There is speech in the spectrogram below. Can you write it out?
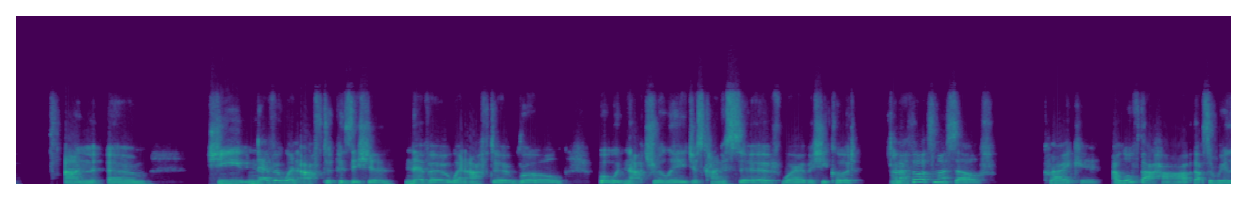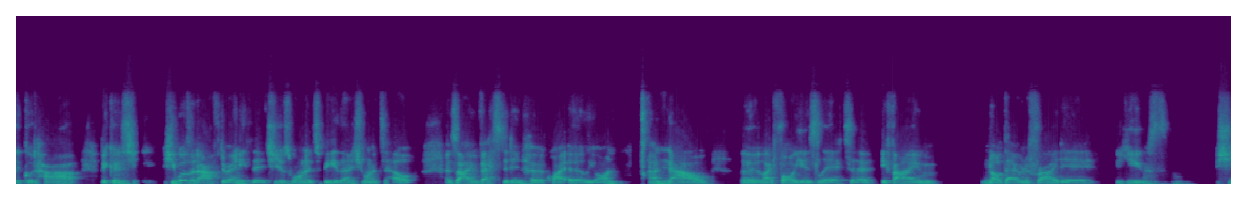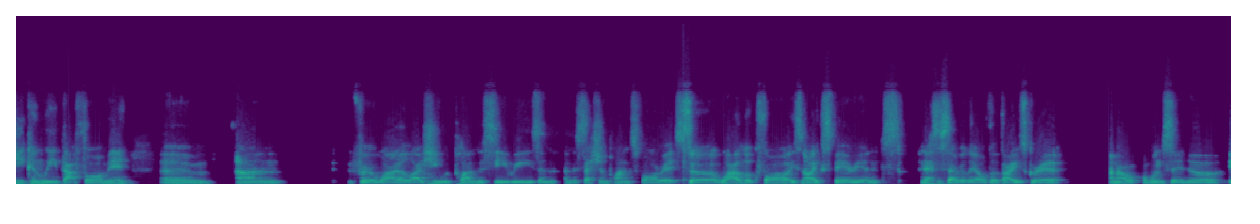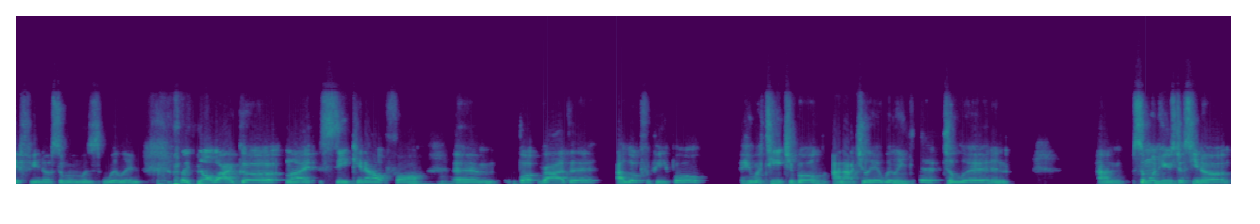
and um, she never went after position, never went after role, but would naturally just kind of serve wherever she could. And I thought to myself, crikey, I love that heart. That's a really good heart because she, she wasn't after anything. She just wanted to be there and she wanted to help. And so I invested in her quite early on. And now, uh, like four years later, if I'm not there on a Friday youth, she can lead that for me. Um, and for a while like she would plan the series and, and the session plans for it. So what i look for is not experience necessarily although that is great. And I, I won't say no if you know someone was willing. But it's not what i go like seeking out for. Um, but rather i look for people who are teachable and actually are willing to, to learn and and someone who's just you know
